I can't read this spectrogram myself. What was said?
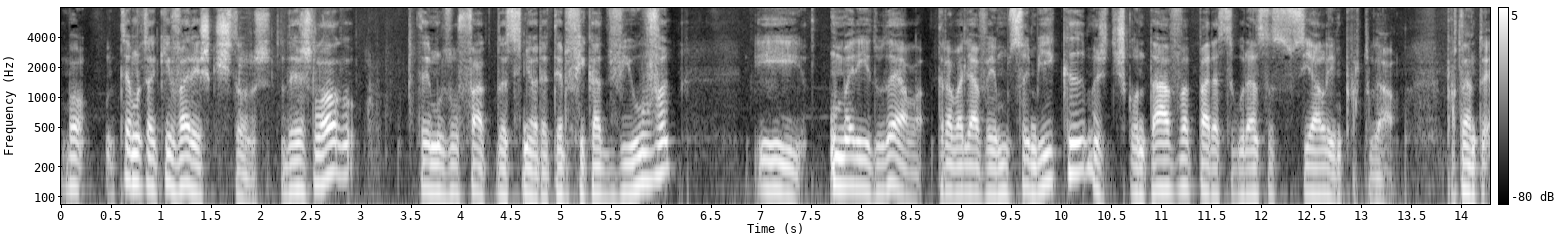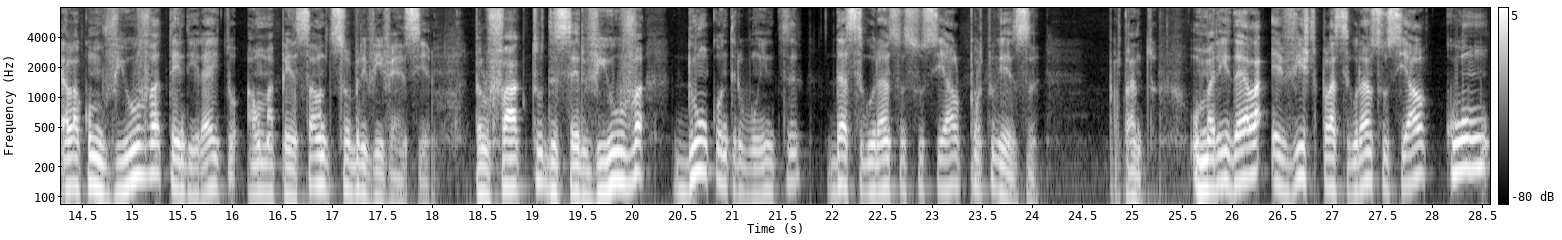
Bom, temos aqui várias questões. Desde logo, temos o facto da senhora ter ficado viúva e o marido dela trabalhava em Moçambique, mas descontava para a Segurança Social em Portugal. Portanto, ela, como viúva, tem direito a uma pensão de sobrevivência, pelo facto de ser viúva de um contribuinte da Segurança Social portuguesa. Portanto, o marido dela é visto pela Segurança Social como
